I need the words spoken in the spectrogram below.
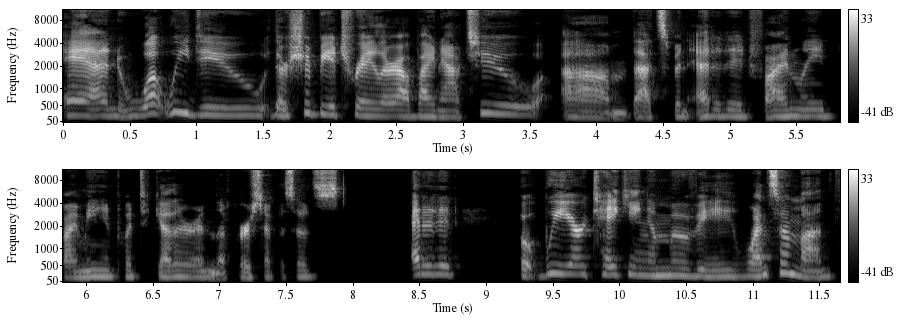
and what we do, there should be a trailer out by now too. Um, that's been edited finally by me and put together, and the first episode's edited. But we are taking a movie once a month,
